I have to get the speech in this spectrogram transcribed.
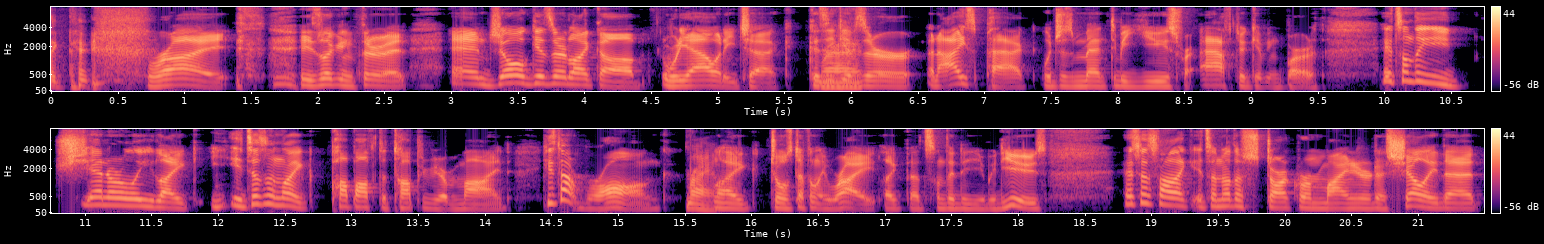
Like, right? He's looking through it, and Joel gives her like a reality check because right. he gives her an ice pack, which is meant to be used for after giving birth. It's something you generally like it doesn't like pop off the top of your mind he's not wrong right like joel's definitely right like that's something that you would use it's just like it's another stark reminder to Shelly that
